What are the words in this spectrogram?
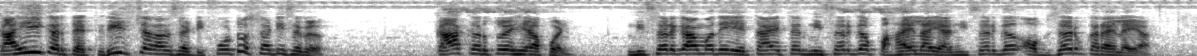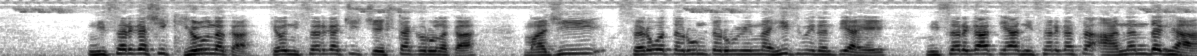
काहीही करतायत. रील्सच्या नादासाठी फोटोसाठी सगळं. का करतोय हे आपण? निसर्गामध्ये येत आहे तर निसर्ग पाहायला या निसर्ग ऑब्झर्व करायला या. निसर्गाशी खेळू नका किंवा निसर्गाची चेष्टा करू नका. माझी सर्व तरुण तरुणींना हीच विनंती आहे निसर्गात या निसर्गाचा आनंद घ्या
